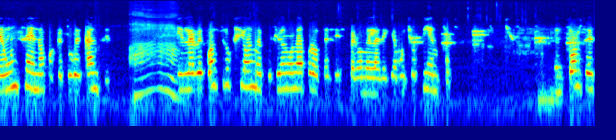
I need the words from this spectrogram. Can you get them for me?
de un seno porque tuve cáncer. Ah. Y en la reconstrucción me pusieron una prótesis, pero me la dejé mucho tiempo. Entonces,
